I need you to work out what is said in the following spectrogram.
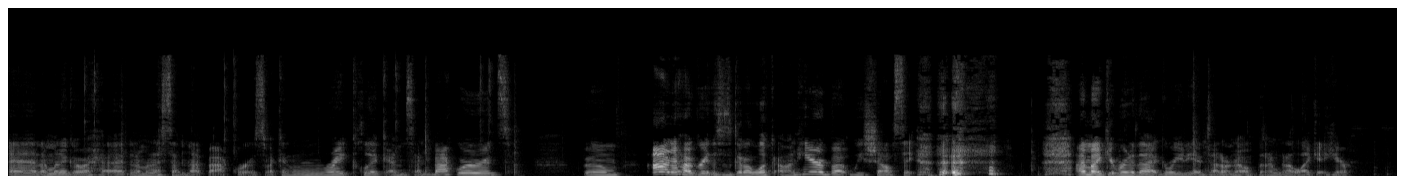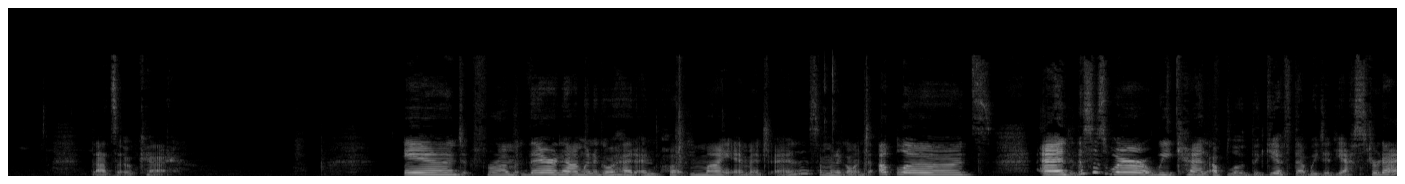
And I'm gonna go ahead and I'm gonna send that backwards. So I can right click and send backwards. Boom. I don't know how great this is gonna look on here, but we shall see. I might get rid of that gradient. I don't know, but I'm gonna like it here. That's okay. And from there, now I'm going to go ahead and put my image in. So I'm going to go into uploads. And this is where we can upload the GIF that we did yesterday.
